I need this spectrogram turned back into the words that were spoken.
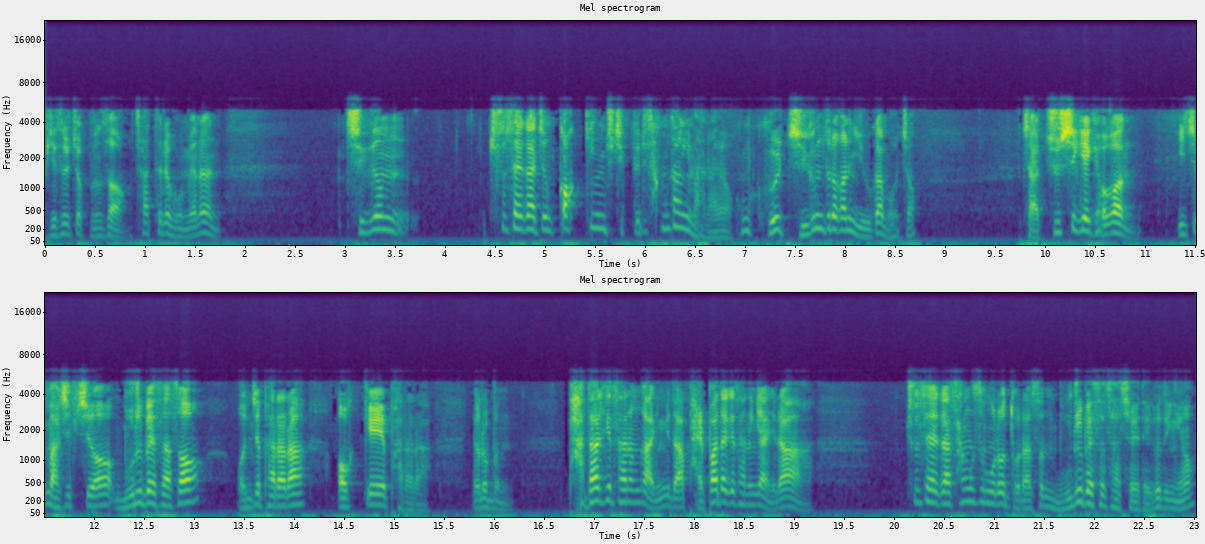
기술적 분석 차트를 보면은 지금 추세가 좀 꺾인 주식들이 상당히 많아요. 그럼 그걸 지금 들어가는 이유가 뭐죠? 자, 주식의 격언 잊지 마십시오. 무릎에 사서 언제 팔아라? 어깨에 팔아라. 여러분, 바닥에 사는 거 아닙니다. 발바닥에 사는 게 아니라 추세가 상승으로 돌아선 무릎에서 사셔야 되거든요.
